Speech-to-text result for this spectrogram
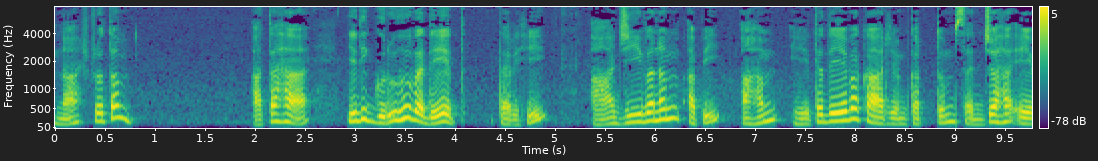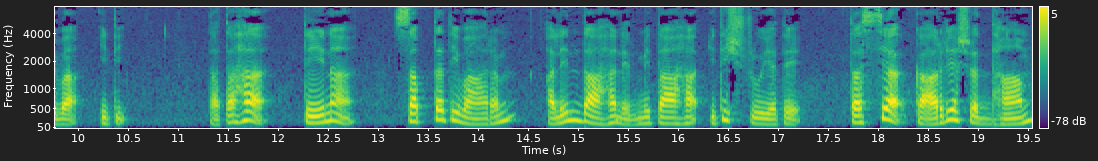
न श्रुतम्? अतः यदि गुरुः वदेत् तर्हि आजीवनम् अपि अहम् एतदेव कार्यं कर्तुं सज्जः एव इति। ततः तेन सप्ततिवारम् अलिन्दाः निर्मिताः इति श्रूयते तस्य कार्यश्रद्धाम्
